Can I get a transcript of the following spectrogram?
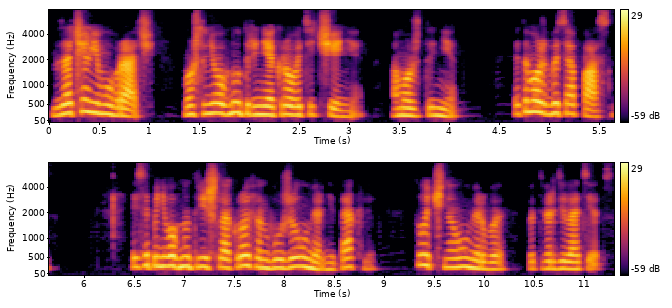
Но зачем ему врач? Может, у него внутреннее кровотечение, а может и нет. Это может быть опасно. Если бы у него внутри шла кровь, он бы уже умер, не так ли? Точно умер бы, подтвердил отец.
